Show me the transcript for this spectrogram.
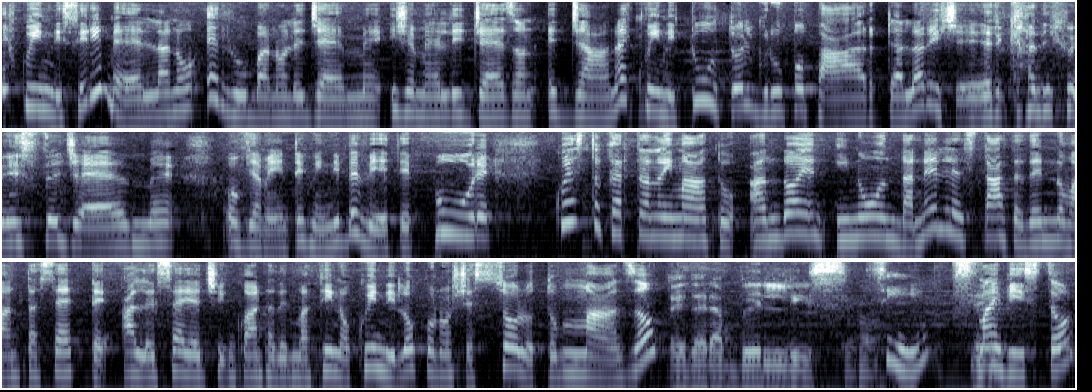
e quindi si ribellano e rubano le gemme, i gemelli Jason e Gianna, e quindi tutto il gruppo parte alla ricerca di queste gemme. Ovviamente, quindi bevete pure. Questo cartone animato andò in in onda nell'estate del 97 alle 6.50 del mattino, quindi lo conosce solo Tommaso. Ed era bellissimo. Sì? Sì. Mai visto?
